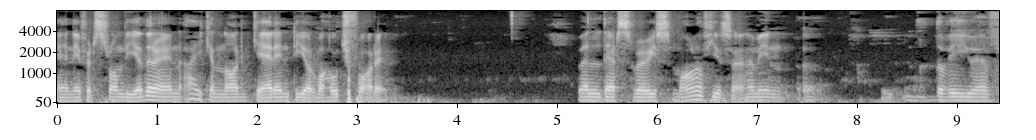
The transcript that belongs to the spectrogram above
And if it's from the other end, I cannot guarantee or vouch for it. Well, that's very smart of you, sir. I mean, uh, the way you have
